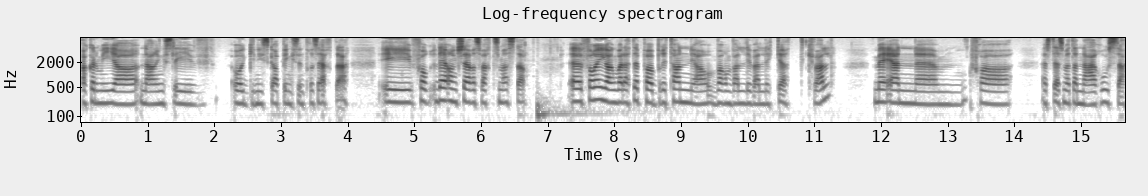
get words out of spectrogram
akademia, næringsliv og nyskapingsinteresserte. I, for, det arrangeres hvert semester. Uh, Forrige gang var dette på Britannia og var en veldig vellykket kveld. Med en um, fra et sted som heter Nærrose.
